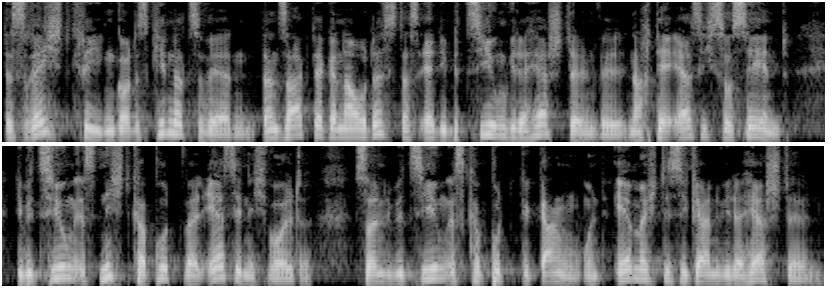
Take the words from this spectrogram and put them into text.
das Recht kriegen, Gottes Kinder zu werden, dann sagt er genau das, dass er die Beziehung wiederherstellen will, nach der er sich so sehnt. Die Beziehung ist nicht kaputt, weil er sie nicht wollte, sondern die Beziehung ist kaputt gegangen und er möchte sie gerne wiederherstellen.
